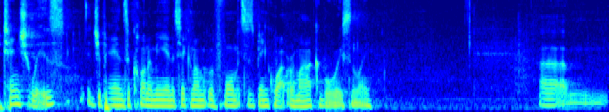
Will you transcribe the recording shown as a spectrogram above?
potential is, Japan's economy and its economic performance has been quite remarkable recently. Um,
